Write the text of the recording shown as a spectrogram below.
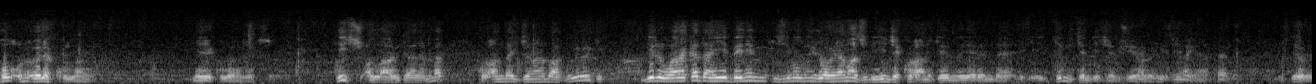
kol onu öyle kullanır. Neyi kullanacaksın? Hiç Allahü Teala'nın bak Kur'an'da Cenab-ı Hak buyuruyor ki bir varaka dahi benim iznim olmayınca oynamaz deyince Kur'an-ı Kerim'de yerinde kim kendi içine bir şey tabii. İşte öyle.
